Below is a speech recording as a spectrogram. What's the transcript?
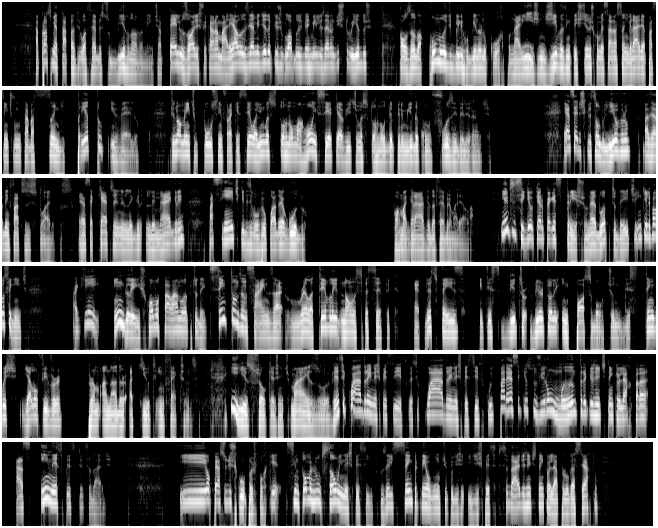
A próxima etapa viu a febre subir novamente. A pele e os olhos ficaram amarelos e, à medida que os glóbulos vermelhos eram destruídos, causando acúmulo de bilirrubina no corpo, nariz, gengivas e intestinos começaram a sangrar e a paciente vomitava sangue preto e velho. Finalmente o pulso enfraqueceu, a língua se tornou marrom e seca e a vítima se tornou deprimida, confusa e delirante. Essa é a descrição do livro, baseada em fatos históricos. Essa é Catherine Lemagre, paciente que desenvolveu o quadro agudo, forma grave da febre amarela. E antes de seguir, eu quero pegar esse trecho né, do Up to Date, em que ele fala o seguinte: aqui em inglês, como está lá no Up to Date, symptoms and signs are relatively non-specific. At this phase, it is virtu virtually impossible to distinguish yellow fever from another acute infections. E isso é o que a gente mais ouve. Esse quadro é inespecífico, esse quadro é inespecífico, e parece que isso vira um mantra que a gente tem que olhar para as inespecificidades. E eu peço desculpas, porque sintomas não são inespecíficos, eles sempre têm algum tipo de, de especificidade, a gente tem que olhar para o lugar certo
